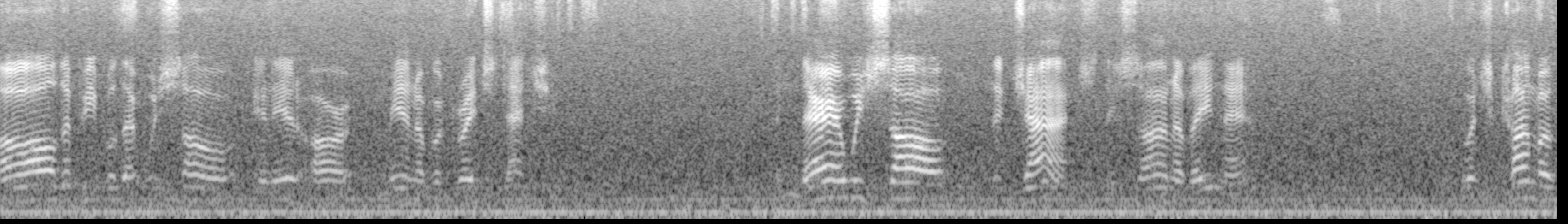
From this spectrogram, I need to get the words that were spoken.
All the people that we saw in it are men of a great stature. And there we saw the giants, the son of Anak, which come of,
